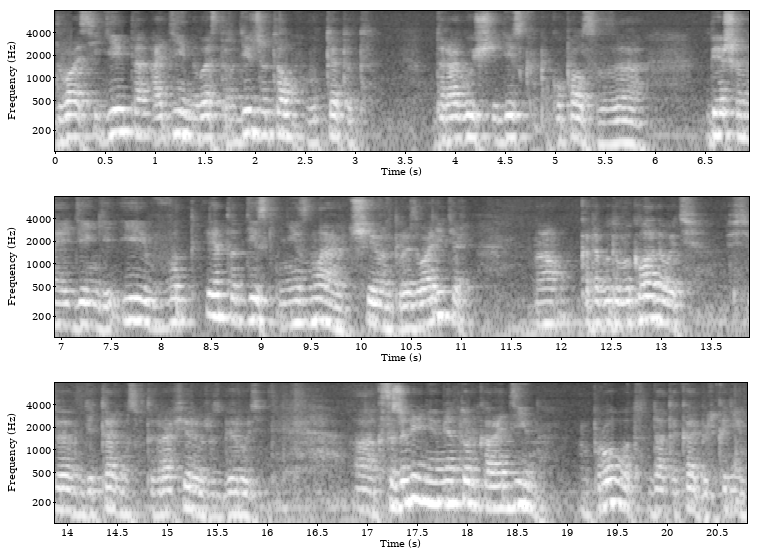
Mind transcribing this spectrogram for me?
Два Seagate, один Western Digital, вот этот дорогущий диск покупался за бешеные деньги. И вот этот диск, не знаю, чей он производитель, но когда буду выкладывать, все детально сфотографирую, разберусь. А, к сожалению, у меня только один провод, дата кабель к ним,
